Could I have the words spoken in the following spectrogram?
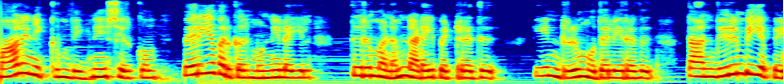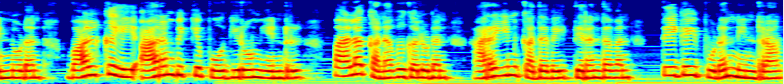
மாலினிக்கும் விக்னேஷிற்கும் பெரியவர்கள் முன்னிலையில் திருமணம் நடைபெற்றது. இன்று முதலிரவு. தான் விரும்பிய பெண்ணுடன் வாழ்க்கையை ஆரம்பிக்கப் போகிறோம் என்று பல கனவுகளுடன் அறையின் கதவை திறந்தவன் திகைப்புடன் நின்றான்.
